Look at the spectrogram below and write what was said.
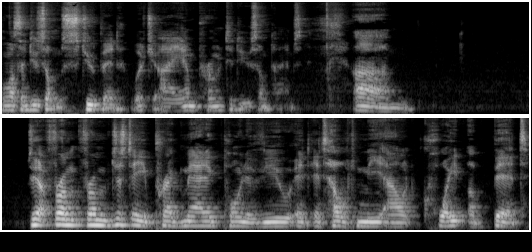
unless I do something stupid, which I am prone to do sometimes. Um, so yeah, from from just a pragmatic point of view, it, it's helped me out quite a bit.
